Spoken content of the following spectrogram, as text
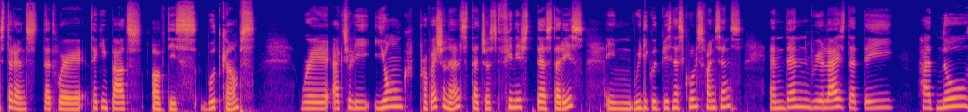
students that were taking part of these boot camps were actually young professionals that just finished their studies in really good business schools, for instance, and then realized that they had no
